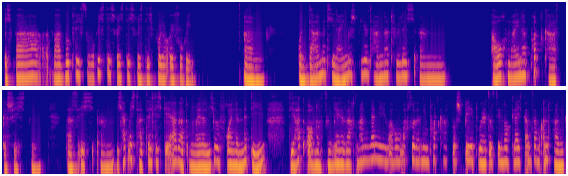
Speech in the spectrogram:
ich war, war wirklich so richtig, richtig, richtig voller Euphorie. Ähm, und damit hineingespielt haben natürlich ähm, auch meine Podcast-Geschichten dass ich, ähm, ich habe mich tatsächlich geärgert und meine liebe Freundin Nettie, die hat auch noch zu mir gesagt, Mann, Manny, warum machst du denn den Podcast so spät? Du hättest den doch gleich ganz am Anfang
